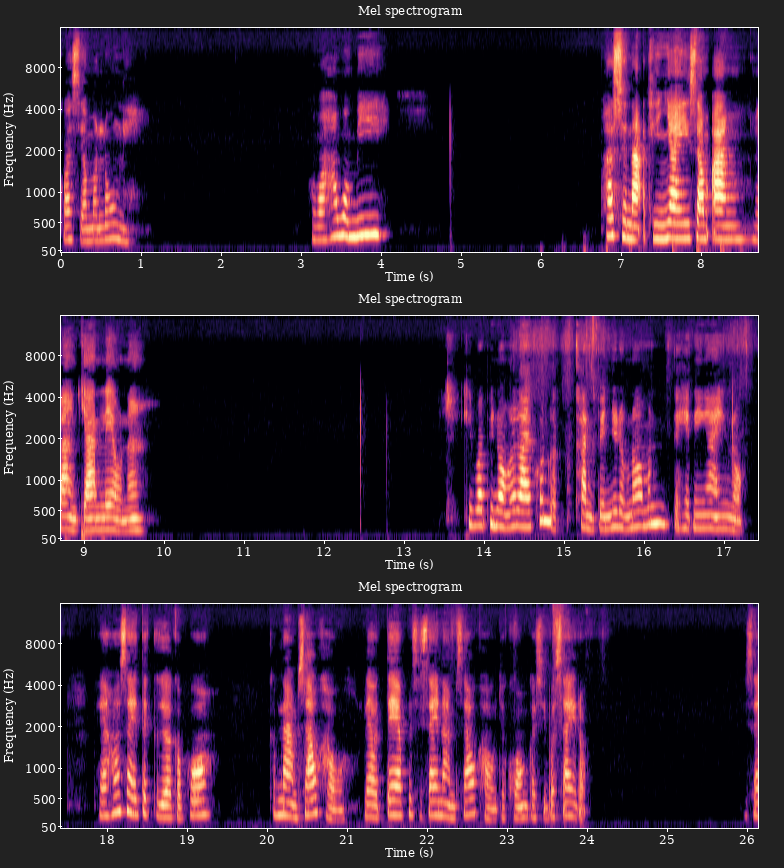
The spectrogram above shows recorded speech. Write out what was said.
ก็เสียมาลงนี่เพราะว่าเฮาบ่มีภาชนะที่ใหญ่ซ้ำอ่างล้างจานแล้วนะคิดว่าพี่น้องหลายๆคนก็ขันเป็นอยู่ดอกเนาะมันก็เฮ็ดง่ายๆเองดอก แค่เฮาใส่ตะเกือก็พอกับน้ำซาเขาแล้วแต่เพิ่นสิใส่น้ำซาเขาเจ้าของก็สิบ่ใส่ดอกใส่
